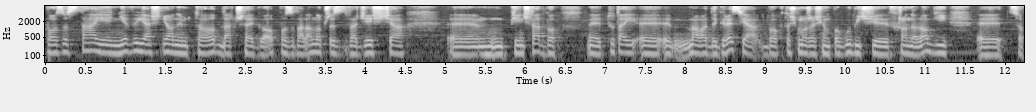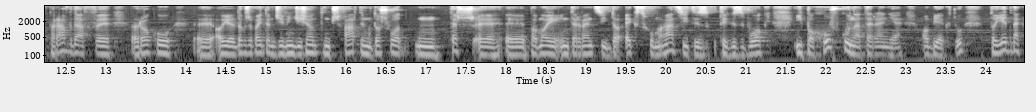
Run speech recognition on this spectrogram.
pozostaje niewyjaśnionym to, dlaczego pozwalono przez 20 5 lat, bo e, tutaj mała dygresja, bo ktoś może się pogubić w chronologii. Co prawda w roku, o ile dobrze pamiętam, 94 doszło też po mojej interwencji do ekshumacji tych, tych zwłok i pochówku na terenie obiektu, to jednak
